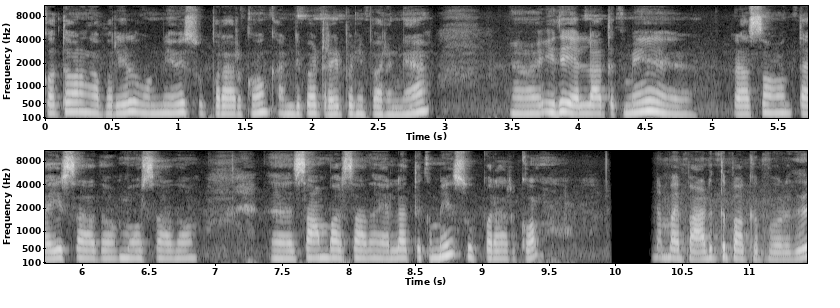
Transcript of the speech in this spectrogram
கொத்தவரங்காய் பொரியல் உண்மையாகவே சூப்பராக இருக்கும். கண்டிப்பாக ட்ரை பண்ணி பாருங்கள் இது எல்லாத்துக்குமே ரசம் தயிர் சாதம் மோர் சாதம் சாம்பார் சாதம் எல்லாத்துக்குமே சூப்பராக இருக்கும். நம்ம இப்போ அடுத்து பார்க்க போகிறது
